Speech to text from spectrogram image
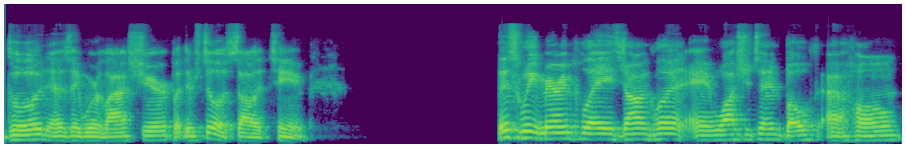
good as they were last year, but they're still a solid team. This week, Marian plays John Glenn and Washington both at home.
